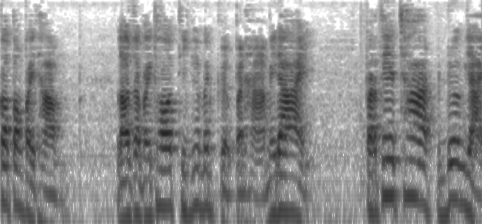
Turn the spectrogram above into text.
ก็ต้องไปทำเราจะไปทอดทิ้งให้มันเกิดปัญหาไม่ได้ ประเทศชาติเป็นเรื่องใหญ่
